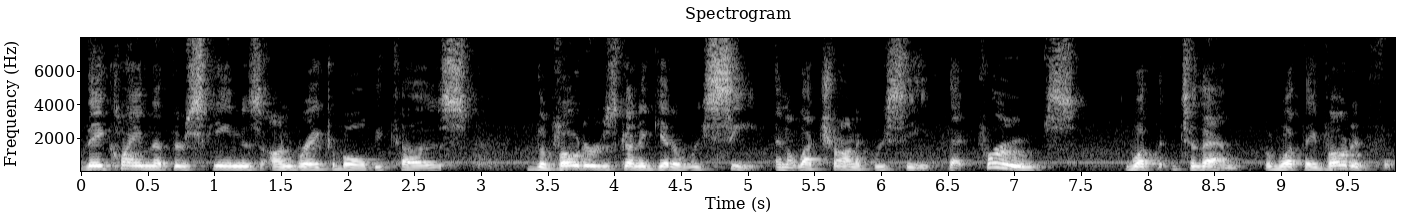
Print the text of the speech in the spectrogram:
they claim that their scheme is unbreakable because the voter is going to get a receipt, an electronic receipt that proves what the, to them what they voted for.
